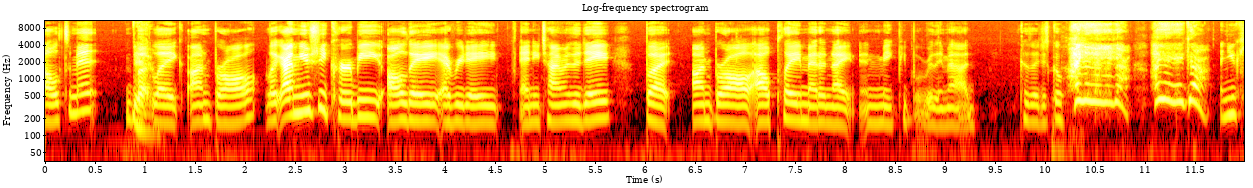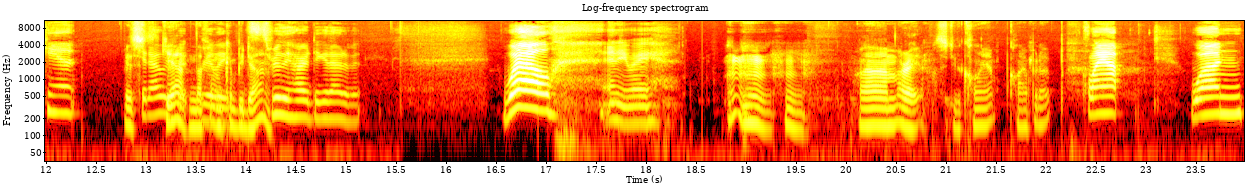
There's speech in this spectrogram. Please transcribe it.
Ultimate, but Yeah. like on Brawl, like I'm usually Kirby all day, every day, any time of the day, but on Brawl, I'll play Meta Knight and make people really mad because I just go hi yeah yeah yeah hi yeah yeah yeah, and you can't It's, get out yeah, of it. nothing really. can be done. It's really hard to get out of it. Well, anyway, um, all right, let's do the clamp. Clamp it up. Clamp. One,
